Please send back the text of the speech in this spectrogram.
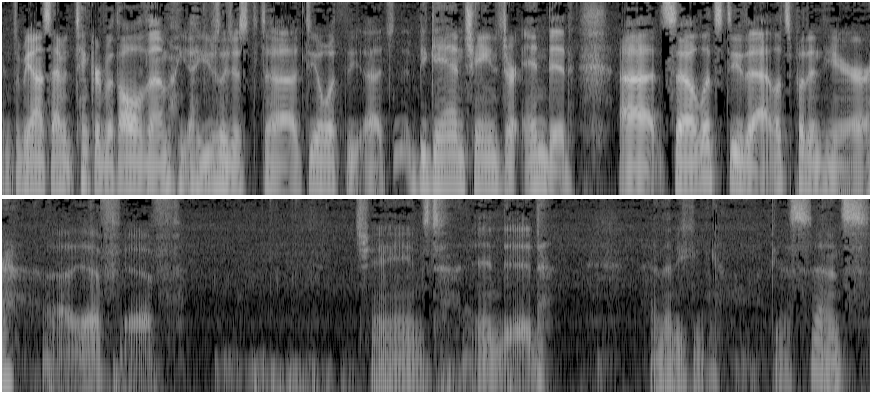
And to be honest, I haven't tinkered with all of them. I usually just uh, deal with the uh, began, changed, or ended. Uh, so let's do that. Let's put in here uh, if if changed ended. And then you can get a sense.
